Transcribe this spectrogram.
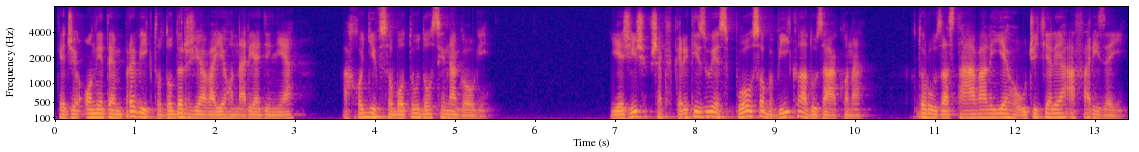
keďže on je ten prvý, kto dodržiava jeho nariadenia a chodí v sobotu do synagógy. Ježiš však kritizuje spôsob výkladu zákona, ktorú zastávali jeho učitelia a farizeji.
